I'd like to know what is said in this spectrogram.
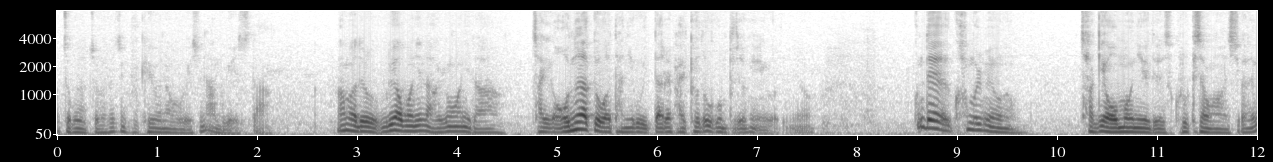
어쩌고 저쩌고 해서 지금 국회의원하고 계신 아무 계시다. 한마디로 우리 어머니는 나경원이다. 자기가 어느 학교 다니고 있다를 밝혀도 그건 부정행위거든요. 근데 하물며 자기 어머니에 대해서 그렇게 장황한 시간에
